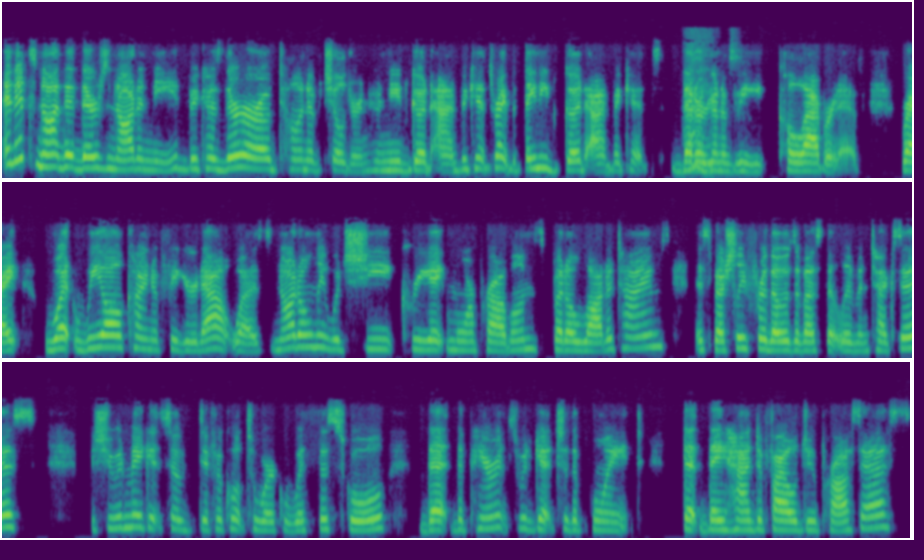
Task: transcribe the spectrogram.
And it's not that there's not a need because there are a ton of children who need good advocates, right? But they need good advocates that are going to be collaborative, right? What we all kind of figured out was not only would she create more problems, but a lot of times, especially for those of us that live in Texas, she would make it so difficult to work with the school that the parents would get to the point that they had to file due process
